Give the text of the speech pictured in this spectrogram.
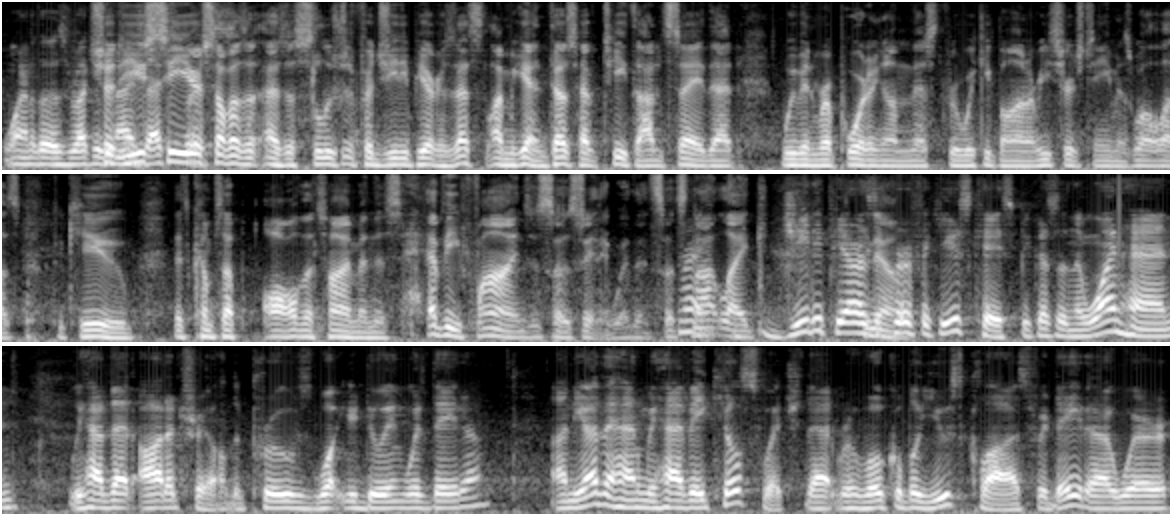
one of those recognized So do you see yourself as a, as a solution for GDPR? Because that's, I mean, again, it does have teeth. I'd say that we've been reporting on this through Wikibon, our research team, as well as theCUBE. It comes up all the time and there's heavy fines associated with it. So it's Right. not like, GDPR is you a perfect use case because on the one hand, we have that audit trail that proves what you're doing with data. On the other hand, we have a kill switch, that revocable use clause for data where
